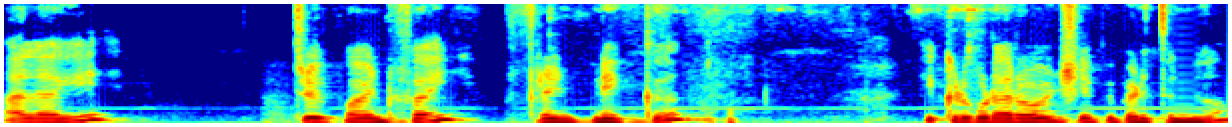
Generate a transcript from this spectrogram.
అలాగే three point five front neck. ఇక్కడ కూడా రౌండ్ షేప్ పెడుతున్నాం.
